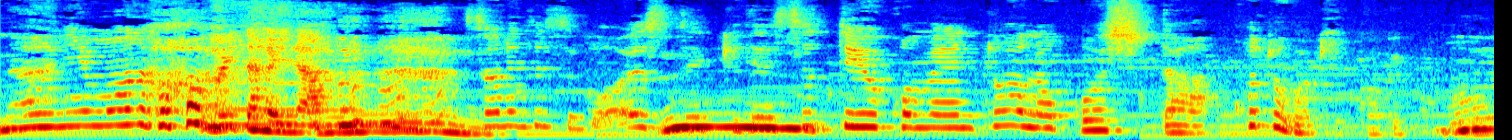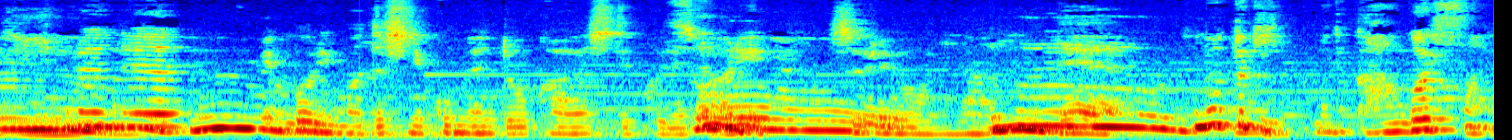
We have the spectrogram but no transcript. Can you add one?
何者？みたいな。それですごい素敵ですっていうコメントを残したことがきっかけかな。それで、やっぱり私にコメントを返してくれたりするようになって、その時、まだ看護師さんや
